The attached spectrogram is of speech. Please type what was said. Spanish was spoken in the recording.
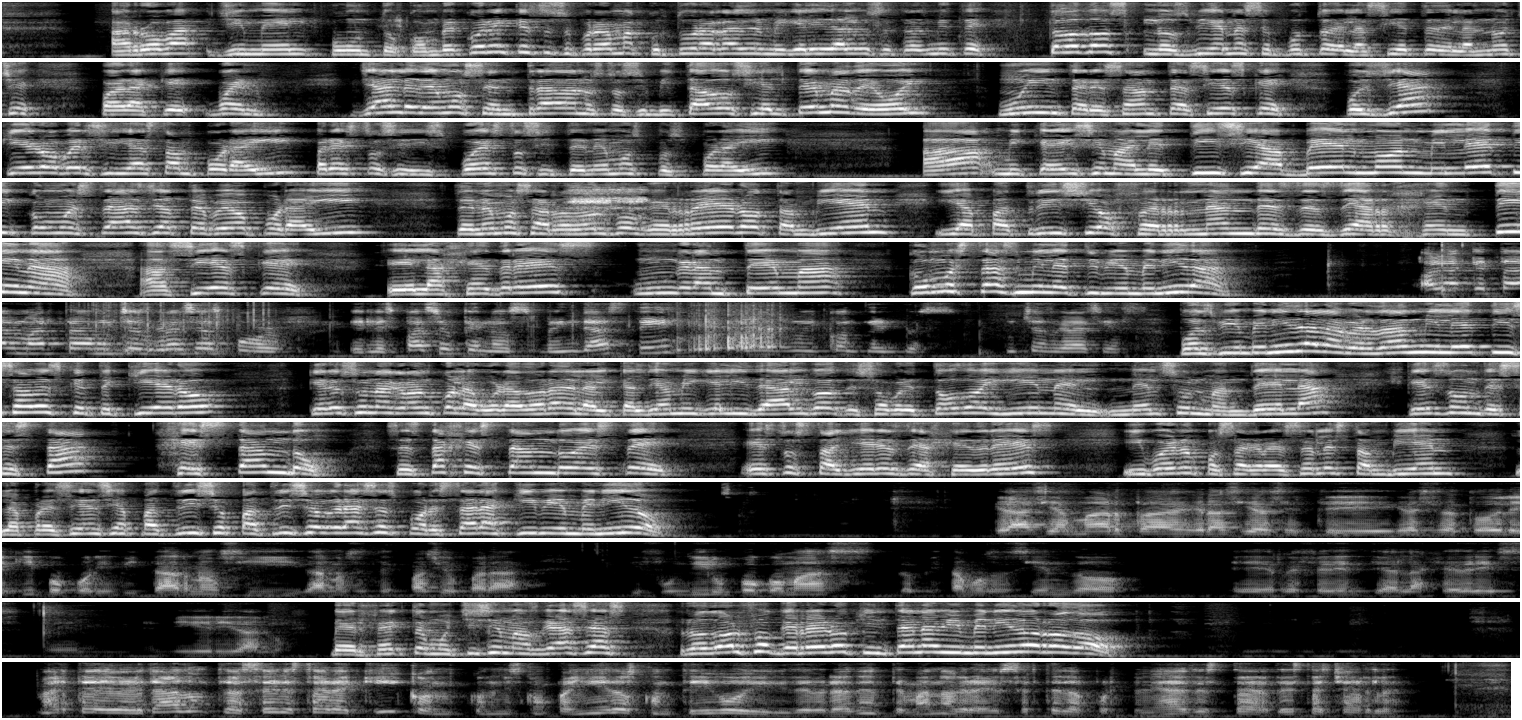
arroba gmail.com. Recuerden que este es su programa Cultura Radio Miguel Hidalgo se transmite todos los viernes en punto de las 7 de la noche para que, bueno, ya le demos entrada a nuestros invitados y el tema de hoy, muy interesante, así es que pues ya quiero ver si ya están por ahí prestos y dispuestos y tenemos pues por ahí a mi queridísima Leticia Belmont. Mileti, ¿cómo estás? Ya te veo por ahí. Tenemos a Rodolfo Guerrero también y a Patricio Fernández desde Argentina. Así es que el ajedrez, un gran tema. ¿Cómo estás, Mileti? Bienvenida. Hola, ¿qué tal Marta? Muchas gracias por el espacio que nos brindaste. Estamos muy contentos. Muchas gracias. Pues bienvenida, la verdad, Mileti, sabes que te quiero, que eres una gran colaboradora de la alcaldía Miguel Hidalgo, de sobre todo ahí en el Nelson Mandela, que es donde se está gestando, se está gestando este, estos talleres de ajedrez. Y bueno, pues agradecerles también la presencia, Patricio. Patricio, gracias por estar aquí, bienvenido. Gracias Marta, gracias, este, gracias a todo el equipo por invitarnos y darnos este espacio para difundir un poco más lo que estamos haciendo eh, referente al ajedrez en, Miguel Hidalgo. Perfecto, muchísimas gracias. Rodolfo Guerrero Quintana, bienvenido Rodó. Marta, de verdad un placer estar aquí con, mis compañeros, contigo y de verdad de antemano agradecerte la oportunidad de esta, de esta charla.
